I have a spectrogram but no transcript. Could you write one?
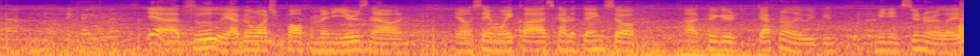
in a, in a cage with? Yeah, absolutely. I've been watching Paul for many years now, and you know, same weight class kind of thing. So I figured definitely we'd be meeting sooner or later.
